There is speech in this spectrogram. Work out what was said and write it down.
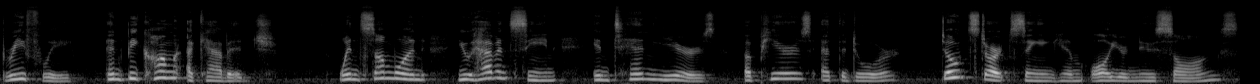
briefly and become a cabbage. When someone you haven't seen in 10 years appears at the door, don't start singing him all your new songs.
